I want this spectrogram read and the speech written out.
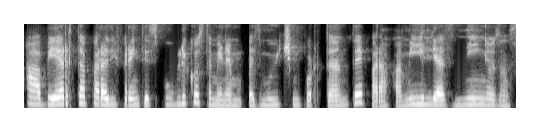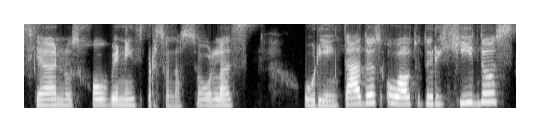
abierta para diferentes públicos también em, es muy importante para familias, niños, ancianos, jóvenes, personas solas, orientados o autodirigidos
